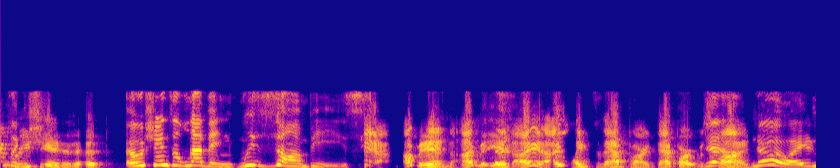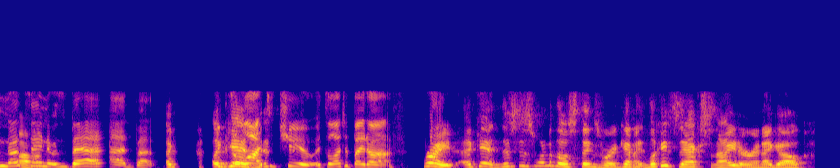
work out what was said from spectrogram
I appreciated like, it. Ocean's Eleven with zombies. Yeah, I'm in. I'm in. I I liked that part. That part was yeah, fine. No, I'm not uh, saying it was bad, but again, it's a lot this, to chew. It's a lot to bite off. Right. Again, this is one of those things where again I look at Zack Snyder and I go,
